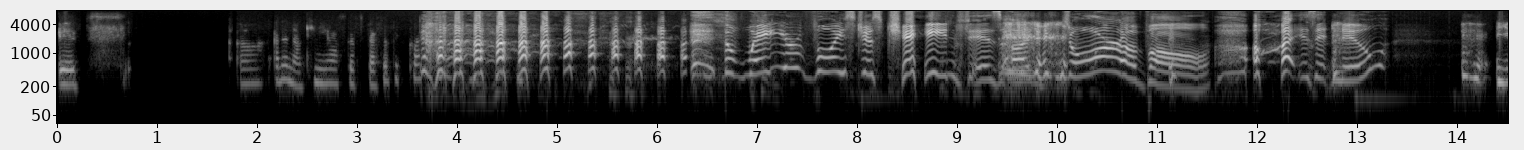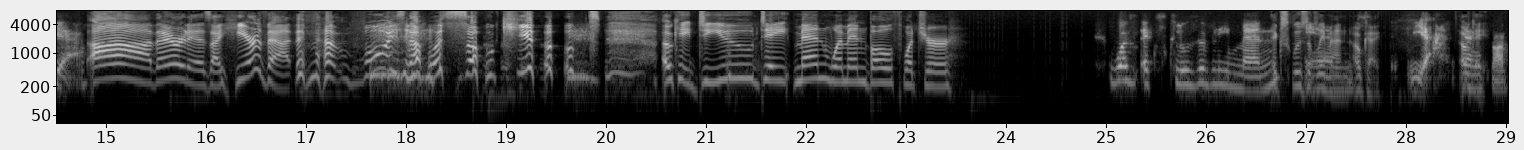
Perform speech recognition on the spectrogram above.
It's, uh, I don't know. Can you ask a specific question? the way your voice just changed is adorable. is it new? yeah. Ah, there it is. I hear that in that voice. That was so cute. Okay, do you date men, women, both? What's your was exclusively men. Exclusively men. Okay. Yeah. Okay. And it's not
